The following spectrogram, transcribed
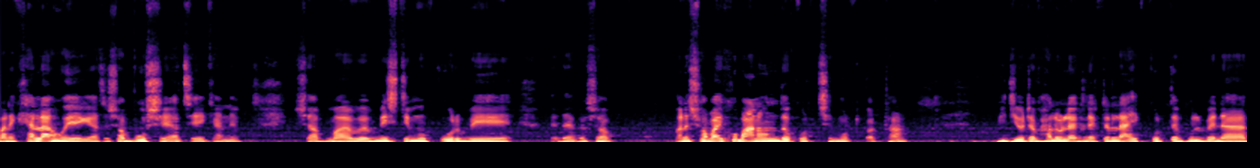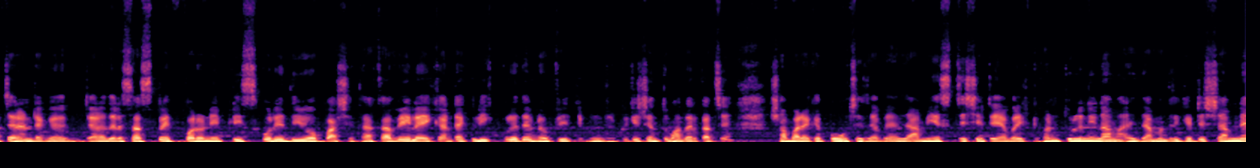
মানে খেলা হয়ে গেছে, সব বসে আছে এখানে। সব মিষ্টি মুখ করবে দেখো সব মানে সবাই খুব আনন্দ করছে মোট কথা। ভিডিওটা ভালো লাগলে একটা লাইক করতে ভুলবে না। চ্যানেলটাকে যারা যারা সাবস্ক্রাইব করনি প্লিজ করে দিও। পাশে থাকা বেল আইকনটা ক্লিক করে দেবে। নোটিফিকেশন তোমাদের কাছে সবার আগে পৌঁছে যাবে। আমি এসছি, সেটাই আবার একটুখানি তুলে নিলাম। আর আমাদের গেটের সামনে,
